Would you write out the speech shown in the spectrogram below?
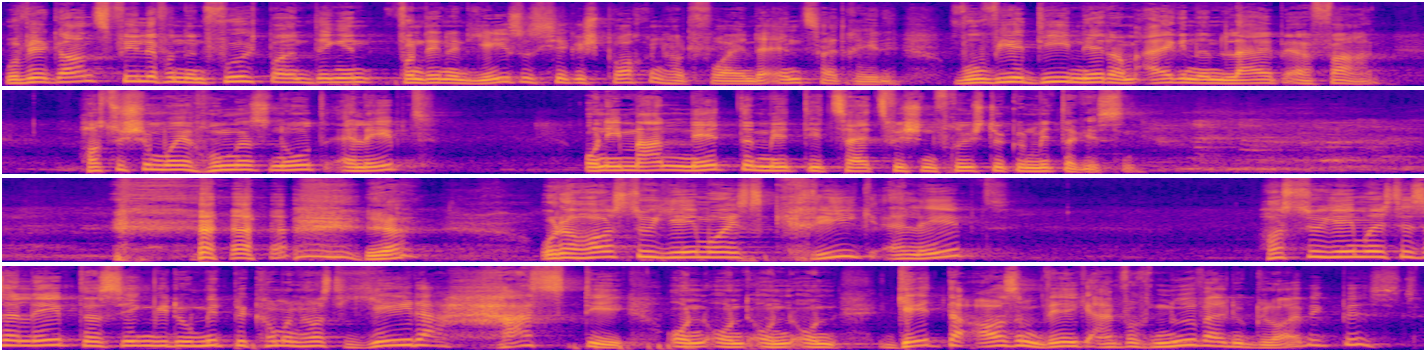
Wo wir ganz viele von den furchtbaren Dingen, von denen Jesus hier gesprochen hat vorher in der Endzeitrede, wo wir die nicht am eigenen Leib erfahren. Hast du schon mal Hungersnot erlebt? Und ich meine nicht damit die Zeit zwischen Frühstück und Mittagessen. ja? Oder hast du jemals Krieg erlebt? Hast du jemals das erlebt, dass irgendwie du mitbekommen hast, jeder hasst dich und, und, und, und geht da aus dem Weg einfach nur, weil du gläubig bist?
